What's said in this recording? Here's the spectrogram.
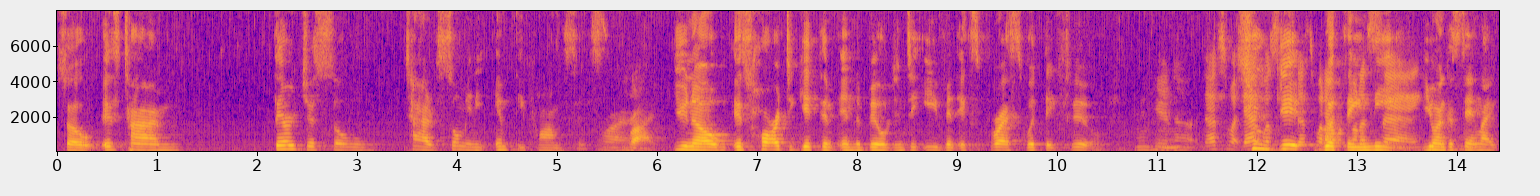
so it's time. They're just so tired of so many empty promises. Right. Right. You know, it's hard to get them in the building to even express what they feel. Mm-hmm. You know, that's what that to was. get that's what, I what was they gonna need. say. You understand? Like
